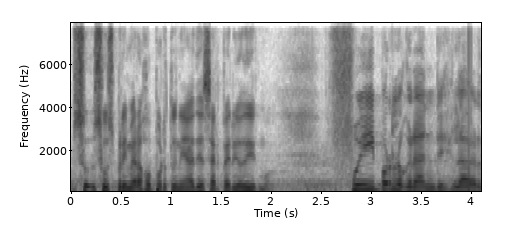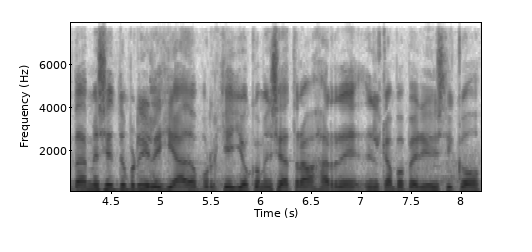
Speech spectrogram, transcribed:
sus primeras oportunidades de hacer periodismo? Fui por lo grande, la verdad me siento un privilegiado porque yo comencé a trabajar en el campo periodístico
